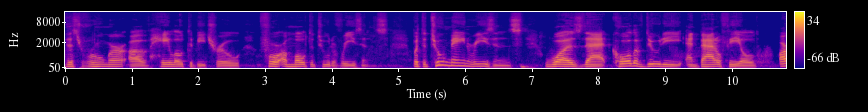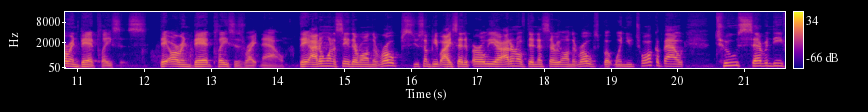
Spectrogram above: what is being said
this rumor of Halo to be true for a multitude of reasons. But the two main reasons was that Call of Duty and Battlefield are in bad places. They are in bad places right now. They I don't want to say they're on the ropes. Some people I said it earlier. I don't know if they're necessarily on the ropes, but when you talk about two 70,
